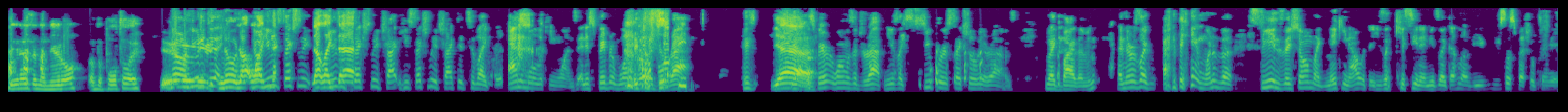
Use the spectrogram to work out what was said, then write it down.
penis in the noodle of the pool toy? No, he wouldn't do that. No, not No, like he was sexually Not like he was that. sexually attract he was sexually attracted to like animal looking ones, and his favorite one was a fluffy. giraffe. His yeah, Yeah. his favorite one was a giraffe, and he was like super sexually aroused, like by them. And there was like, I think in one of the scenes they show him like making out with it. He's like kissing it, and he's like, "I love you. You're so special to me."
